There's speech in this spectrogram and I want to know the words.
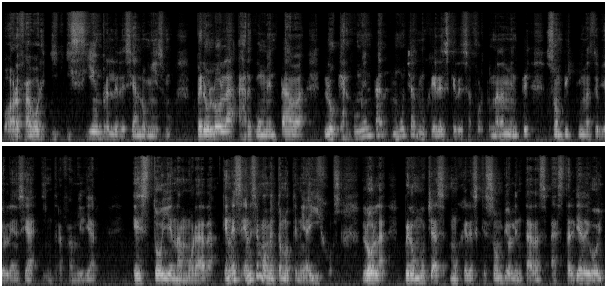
por favor, y, y siempre le decían lo mismo. Pero Lola argumentaba lo que argumentan muchas mujeres que desafortunadamente son víctimas de violencia intrafamiliar estoy enamorada. En ese, en ese, momento no tenía hijos, Lola, pero muchas mujeres que son violentadas hasta el día de hoy,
